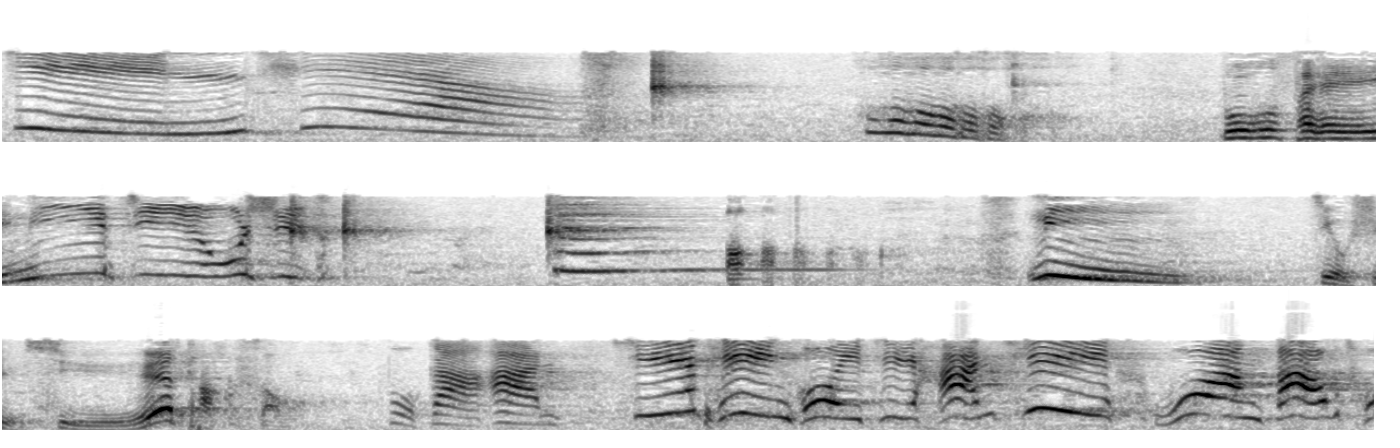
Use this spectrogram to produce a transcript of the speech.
金瞧，哦，莫非你就是？哦哦哦哦哦，你。就是薛大嫂，不敢。薛平贵之寒妻王宝钏，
